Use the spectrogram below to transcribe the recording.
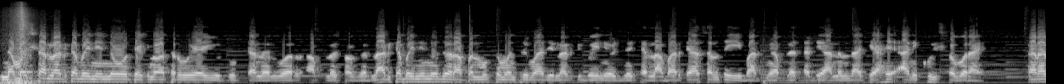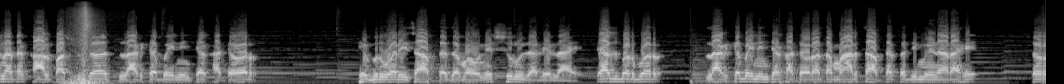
नमस्कार लाडक्या बहिणींनो टेक्नो अथर्व या युट्यूब चॅनलवर आपलं स्वागत. लाडक्या बहिणींनो जर आपण मुख्यमंत्री माझी लाडकी बहीण योजनेच्या लाभार्थी असाल तर ही बातमी आपल्यासाठी आनंदाची आहे आणि खुश खबर आहे. कारण आता कालपासूनच लाडक्या बहिणींच्या खात्यावर फेब्रुवारीचा हप्ता जमा होणे सुरू झालेला आहे. त्याचबरोबर लाडक्या बहिणींच्या खात्यावर आता मार्चचा हप्ता कधी मिळणार आहे तर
